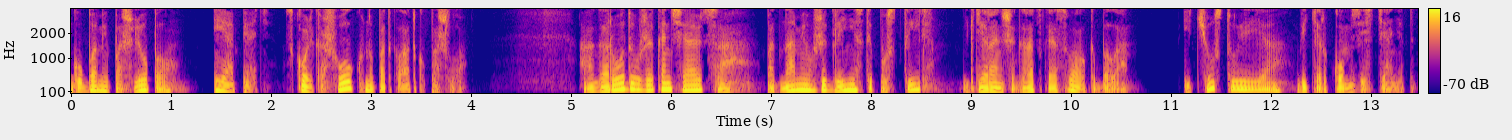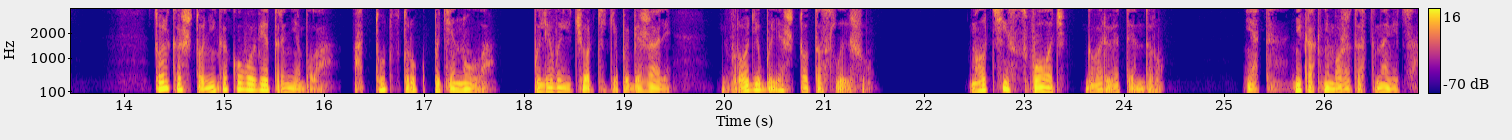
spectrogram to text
губами пошлепал, и опять. Сколько шелку на подкладку пошло. огороды уже кончаются. Под нами уже глинистый пустырь, где раньше городская свалка была. И чувствую я, ветерком здесь тянет. Только что никакого ветра не было, а тут вдруг потянуло. Пылевые чертики побежали, и вроде бы я что-то слышу. «Молчи, сволочь!» — говорю я тендеру. Нет, никак не может остановиться.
